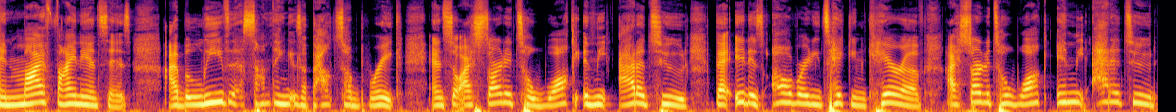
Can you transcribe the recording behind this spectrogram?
in my finances, I believe that something is about to break. And so I started to walk in the attitude that it is already taken care of. I started to walk in the attitude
